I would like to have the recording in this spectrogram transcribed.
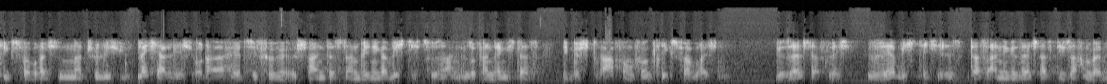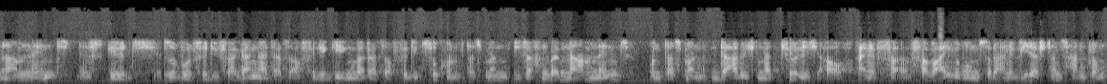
Kriegsverbrechen natürlich lächerlich oder hält sie für, scheint es dann weniger wichtig zu sein. Insofern denke ich, dass die Bestrafung von Kriegsverbrechen gesellschaftlich sehr wichtig ist, dass eine Gesellschaft die Sachen beim Namen nennt. Das gilt sowohl für die Vergangenheit als auch für die Gegenwart als auch für die Zukunft, dass man die Sachen beim Namen nennt und dass man dadurch natürlich auch eine Ver Verweigerungs- oder eine Widerstandshandlung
